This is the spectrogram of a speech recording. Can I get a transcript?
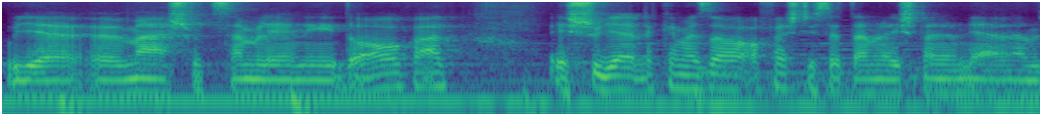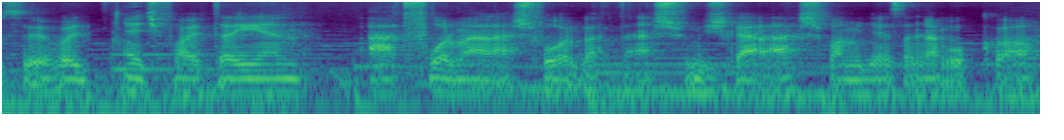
ugye máshogy szemlélni dolgokat. És ugye nekem ez a, a festészetemre is nagyon jellemző, hogy egyfajta ilyen átformálás, forgatás, vizsgálás van ugye az anyagokkal.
